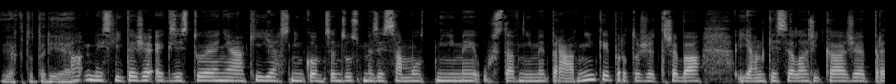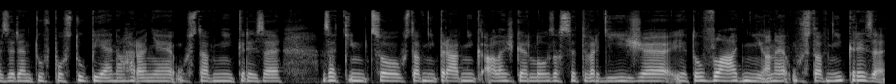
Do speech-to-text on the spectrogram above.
jak to tedy je. A myslíte, že existuje nějaký jasný koncenzus mezi samotnými ústavními právníky, protože třeba Jan Kysela říká, že prezidentův postup je na hraně ústavní krize, zatímco ústavní právník Aleš Gerloch zase zase tvrdí, že je to vládní a ne ústavní krize.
